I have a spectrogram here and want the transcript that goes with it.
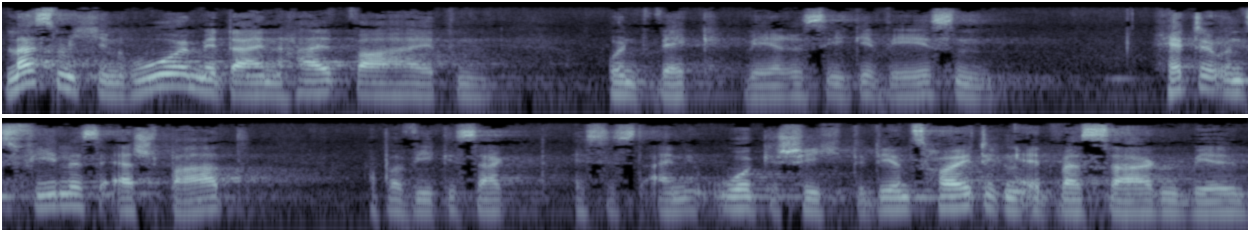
Lass mich in Ruhe mit deinen Halbwahrheiten und weg wäre sie gewesen. Hätte uns vieles erspart, aber wie gesagt, es ist eine Urgeschichte, die uns heutigen etwas sagen will.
